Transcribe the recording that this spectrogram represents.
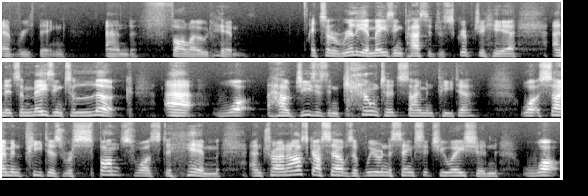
everything and followed him. It's a really amazing passage of scripture here, and it's amazing to look at what, how Jesus encountered Simon Peter, what Simon Peter's response was to him, and try and ask ourselves if we were in the same situation, what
